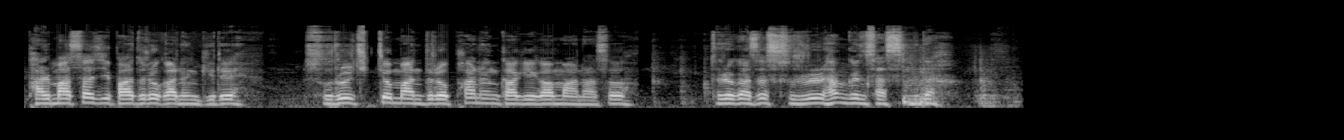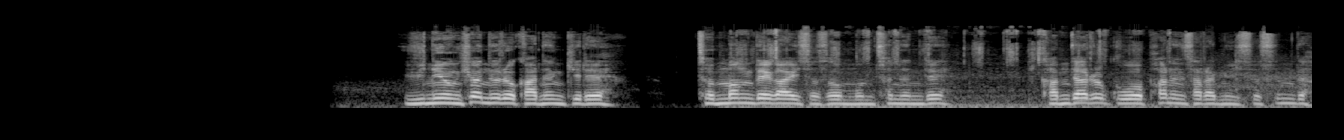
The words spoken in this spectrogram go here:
발 마사지 받으러 가는 길에 술을 직접 만들어 파는 가게가 많아서 들어가서 술을 한 근 샀습니다. 윤영현으로 가는 길에 전망대가 있어서 멈췄는데 감자를 구워 파는 사람이 있었습니다.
